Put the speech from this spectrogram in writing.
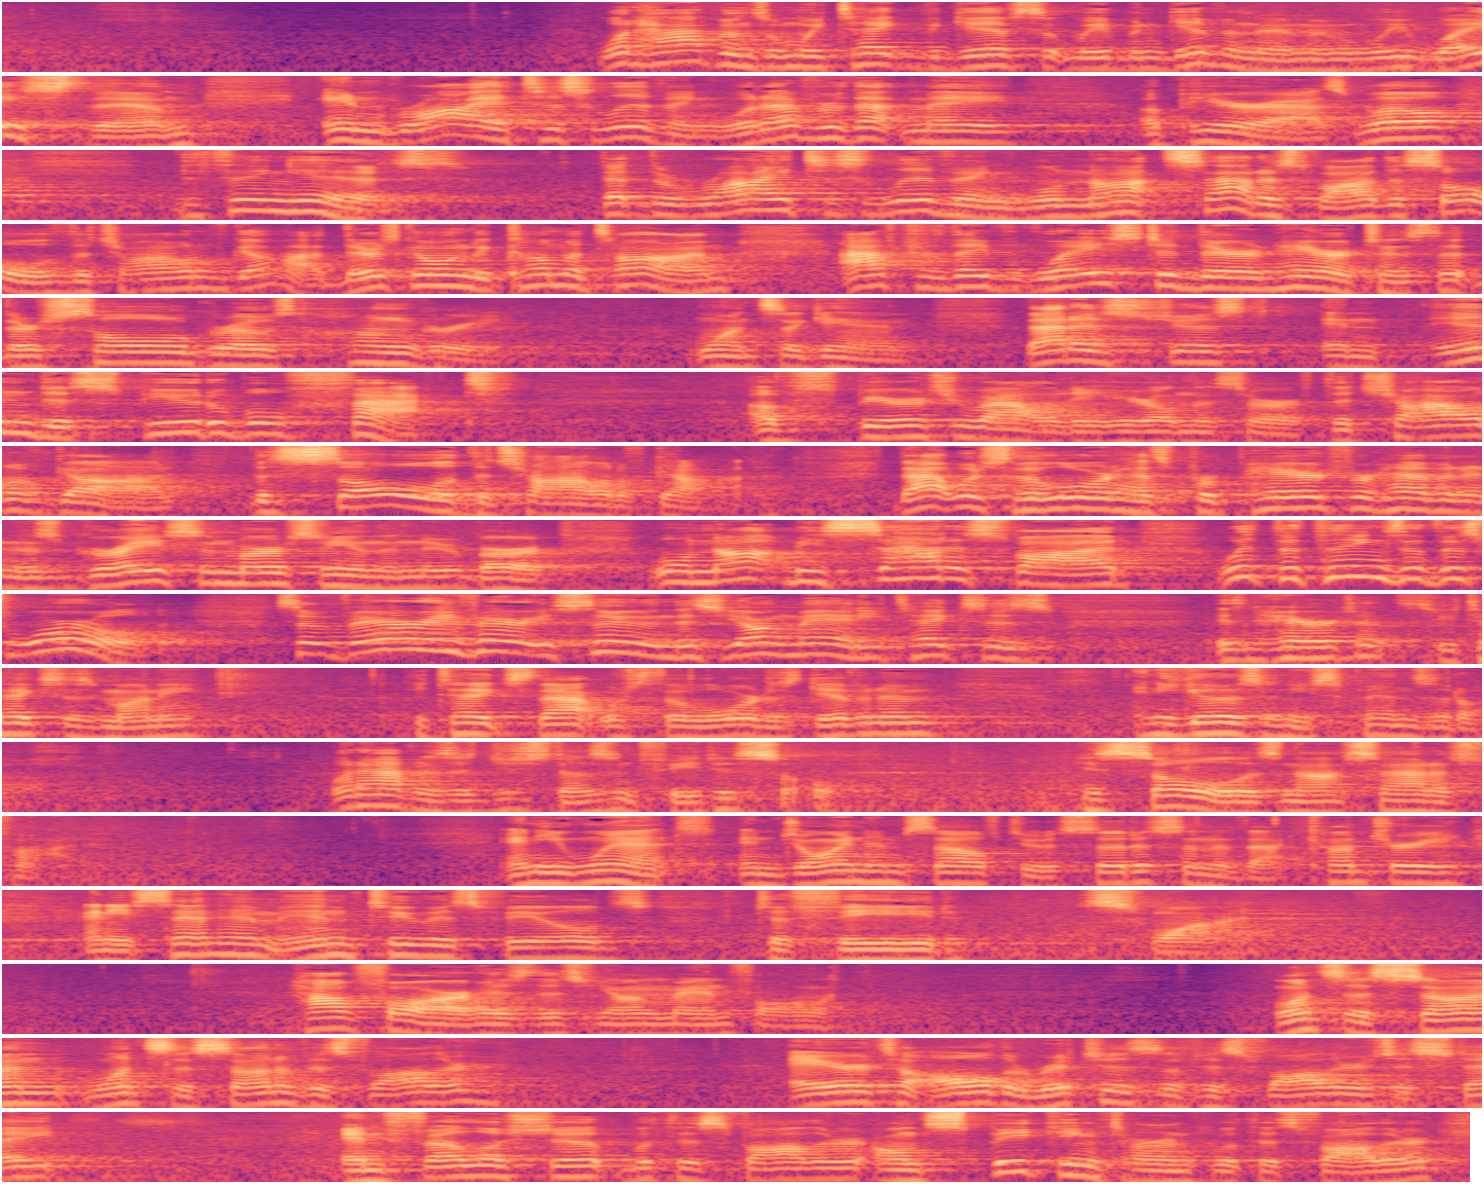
What happens when we take the gifts that we've been given them and we waste them in riotous living, whatever that may appear as? Well, the thing is, that the riotous living will not satisfy the soul of the child of God. There's going to come a time after they've wasted their inheritance that their soul grows hungry once again. That is just an indisputable fact of spirituality here on this earth. The child of God, the soul of the child of God that which the Lord has prepared for heaven in His grace and mercy in the new birth, will not be satisfied with the things of this world. So, very, very soon, this young man, he takes his inheritance, he takes his money, he takes that which the Lord has given him, and he goes and he spends it all. What happens? It just doesn't feed his soul. His soul is not satisfied. And he went and joined himself to a citizen of that country, and he sent him into his fields to feed swine. How far has this young man fallen? Once a son, once the son of his father, heir to all the riches of his father's estate, and fellowship with his father, on speaking terms with his father,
